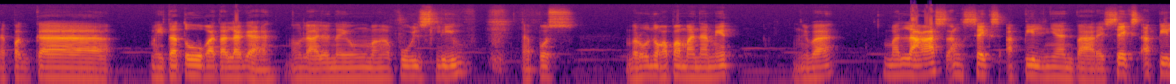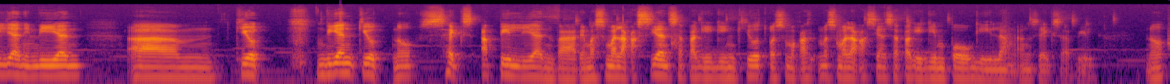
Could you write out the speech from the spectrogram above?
Na pagka may tattoo ka talaga, no? lalo na yung mga full sleeve, tapos marunong ka pa manamit, di ba? Malakas ang sex appeal niyan pare. Sex appeal yan, hindi yan um, cute. Hindi yan cute, no? Sex appeal yan, pare. Mas malakas yan sa pagiging cute. Mas, maka- mas malakas yan sa pagiging pogi lang ang sex appeal. No?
